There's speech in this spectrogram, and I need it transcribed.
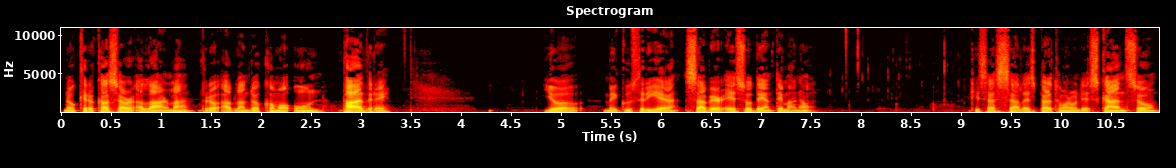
no quiero causar alarma, pero hablando como un padre, yo me gustaría saber eso de antemano. Quizás sales para tomar un descanso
